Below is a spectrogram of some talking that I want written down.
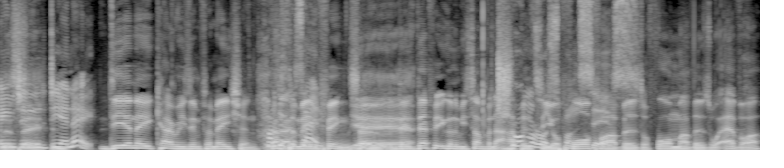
change in saying. DNA? DNA carries information. That's the main thing. So Yeah, yeah, yeah. there's definitely going to be something that Trauma happens to your forefathers or foremothers, whatever,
